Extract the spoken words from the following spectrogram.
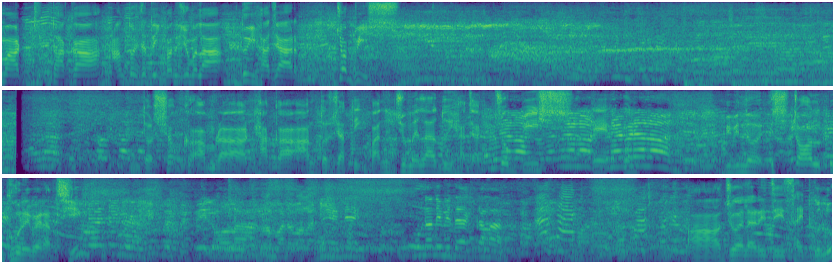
জমজমাট ঢাকা আন্তর্জাতিক বাণিজ্য মেলা দুই হাজার চব্বিশ। দর্শক, আমরা ঢাকা আন্তর্জাতিক বাণিজ্য মেলা দুই হাজার চব্বিশ বিভিন্ন স্টল ঘুরে বেড়াচ্ছি। জুয়েলারি যে সাইটগুলো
